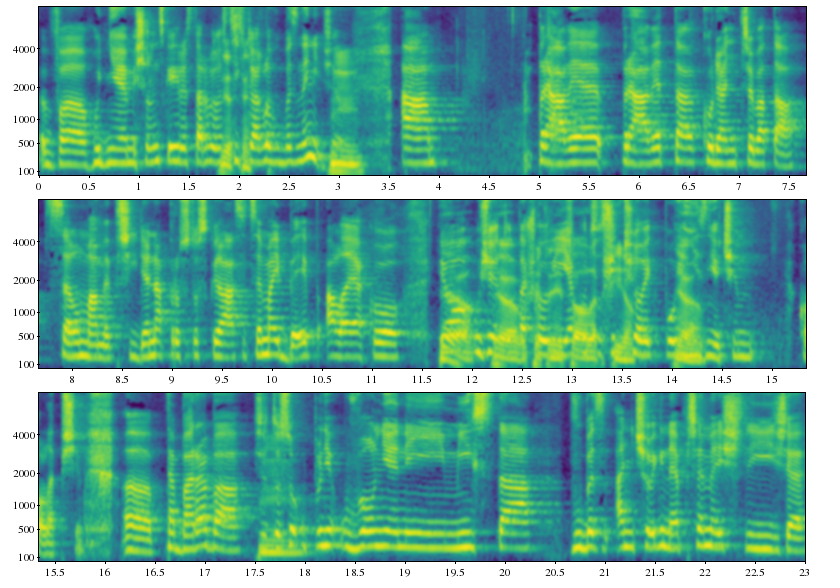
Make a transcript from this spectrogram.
v hodně myšelinských restauracích, to takhle vůbec není. Že? Hmm. A právě, právě ta Kodaň, třeba ta Selma mi přijde naprosto skvělá, sice mají bib, ale jako jo, jo už je jo, to takový, je to jako lepší, co si no. člověk pojí jo. s něčím jako lepším. Uh, ta baraba, že to hmm. jsou úplně uvolněný místa, vůbec ani člověk nepřemýšlí, že,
